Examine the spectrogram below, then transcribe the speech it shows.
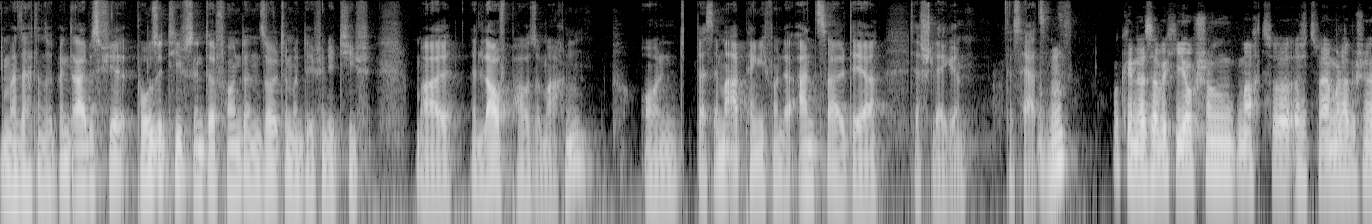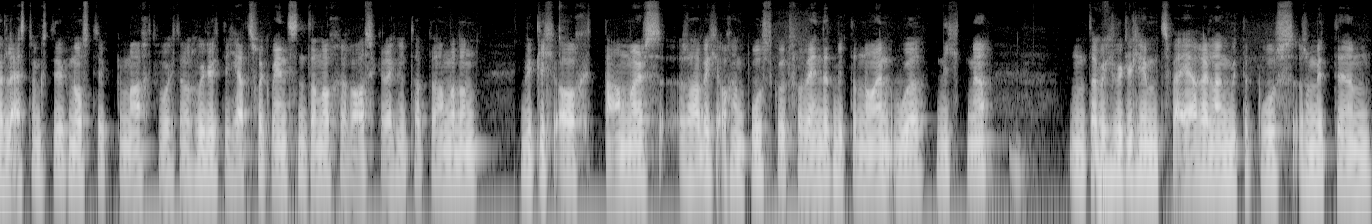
Und man sagt dann so, wenn drei bis vier positiv sind davon, dann sollte man definitiv mal eine Laufpause machen. Und das ist immer abhängig von der Anzahl der, der Schläge des Herzens. Mhm. Okay, das habe ich eh auch schon gemacht. So, also zweimal habe ich schon eine Leistungsdiagnostik gemacht, wo ich dann auch wirklich die Herzfrequenzen dann noch herausgerechnet habe. Da haben wir dann wirklich auch damals, also habe ich auch ein Brustgurt verwendet, mit der neuen Uhr nicht mehr. Und da habe ich mhm. wirklich eben zwei Jahre lang mit der Brust, also mit dem,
